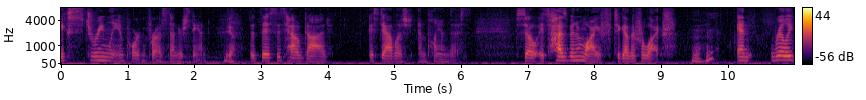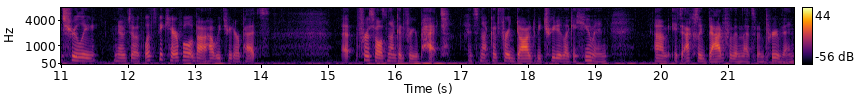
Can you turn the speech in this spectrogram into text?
extremely important for us to understand. Yeah. That this is how God established and planned this. So it's husband and wife together for life Mm-hmm. and really truly no joke let's be careful about how we treat our pets uh, first of all it's not good for your pet it's not good for a dog to be treated like a human um, it's actually bad for them that's been proven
